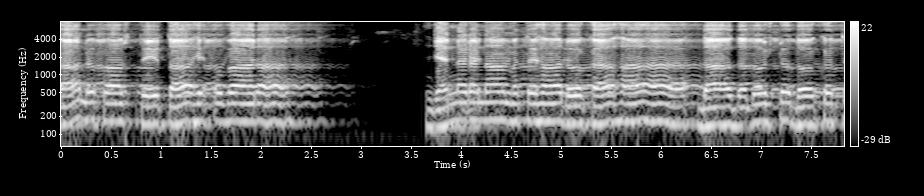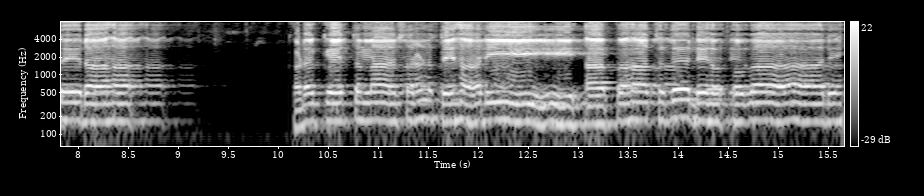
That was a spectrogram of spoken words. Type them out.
ਕਾਲ ਫਾਸਤੇ ਤਾਹਿ ਉਬਾਰਾ। ਜਨਰ ਨਾਮ ਤਿਹਾਰੋ ਕਹਾ, ਦਾਦ ਦੁਸ਼ਟ ਦੁਖ ਤੇਰਾ। ਰਾਹਾ ਖੜਕੇ ਤਮੈ ਸਰਣ ਤਿਹਾਰੀ, ਆਪ ਹੱਥ ਦੇ ਲਿਹ ਉਬਾਰੇ।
